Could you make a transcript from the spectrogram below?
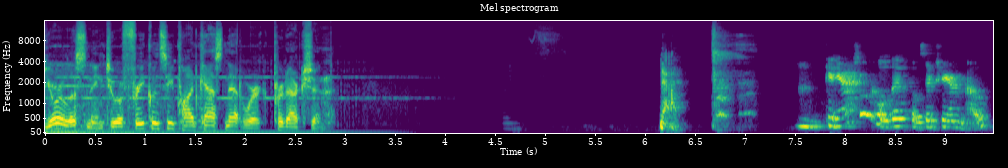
You're listening to a Frequency Podcast Network production. No. Can you actually hold it closer to your mouth?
